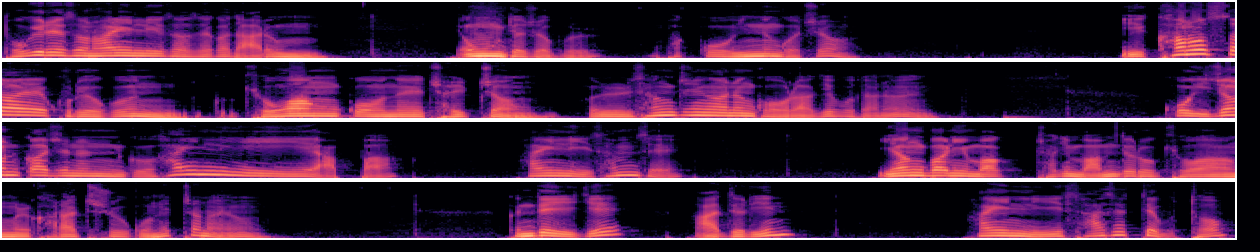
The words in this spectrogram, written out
독일에선 하인리 4세가 나름 영웅 대접을 받고 있는 거죠. 이 카노사의 굴욕은 그 교황권의 절정을 상징하는 거라기보다는 그 이전까지는 그 하인리의 아빠 하인리 3세 이 양반이 막 자기 마음대로 교황을 갈아치우곤 했잖아요. 근데 이게 아들인 하인리 4세 때부터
